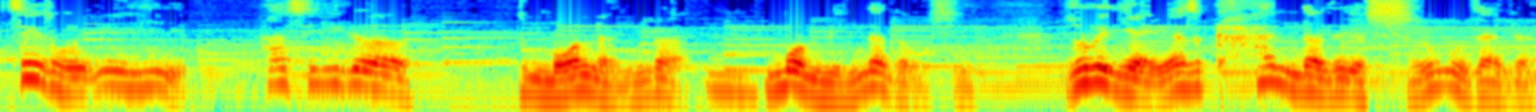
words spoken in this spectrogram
这种寓意。它是一个磨人的、莫名的东西。如果演员是看到这个食物在这儿，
